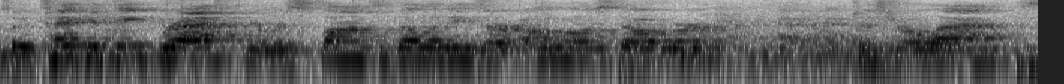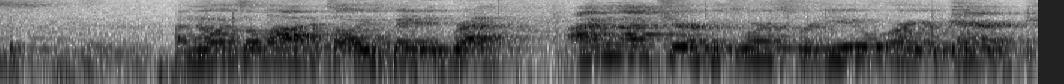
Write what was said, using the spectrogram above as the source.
So take a deep breath. Your responsibilities are almost over. Just relax. I know it's a lot. It's always bated breath. I'm not sure if it's worse for you or your parents,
